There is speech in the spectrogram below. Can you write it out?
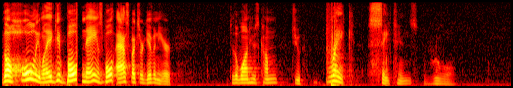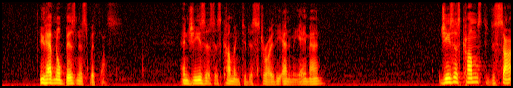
the holy one. They give both names, both aspects are given here to the one who's come to break Satan's rule. You have no business with us. And Jesus is coming to destroy the enemy. Amen. Jesus comes to disarm,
